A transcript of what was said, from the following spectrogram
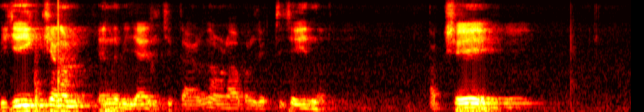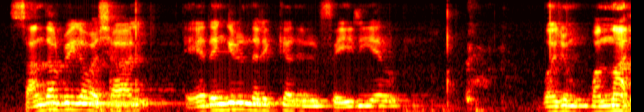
വിജയിക്കണം എന്ന് വിചാരിച്ചിട്ടാണ് നമ്മൾ ആ പ്രൊജക്റ്റ് ചെയ്യുന്നത്. പക്ഷേ സാന്ദർഭികവശാൽ ഏതെങ്കിലും നിലയ്ക്ക് അതിനൊരു ഫെയിലിയർ വരും വന്നാൽ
